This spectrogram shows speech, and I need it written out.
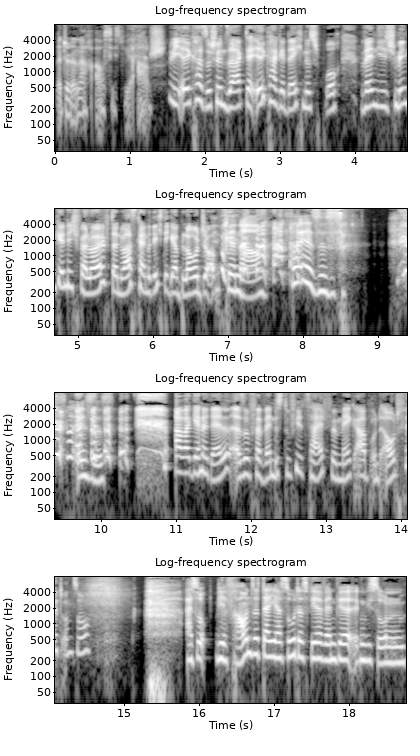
wenn du danach aussiehst wie Arsch. Wie Ilka so schön sagt, der Ilka-Gedächtnisspruch, wenn die Schminke nicht verläuft, dann war es kein richtiger Blowjob. Genau. So ist es. So ist es. Aber generell, also verwendest du viel Zeit für Make-up und Outfit und so? Also wir Frauen sind da ja so, dass wir, wenn wir irgendwie so ein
